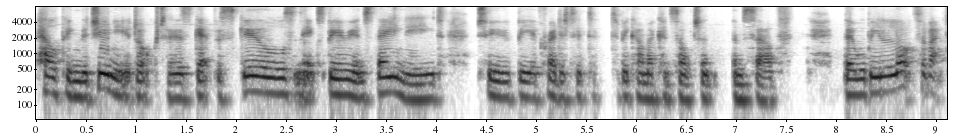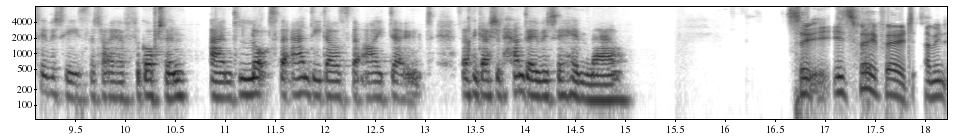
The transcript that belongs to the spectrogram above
helping the junior doctors get the skills and the experience they need to be accredited to, to become a consultant themselves. There will be lots of activities that I have forgotten and lots that Andy does that I don't. So I think I should hand over to him now. So it's very varied. I mean,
